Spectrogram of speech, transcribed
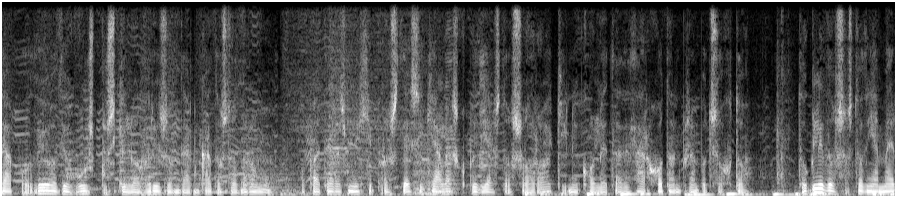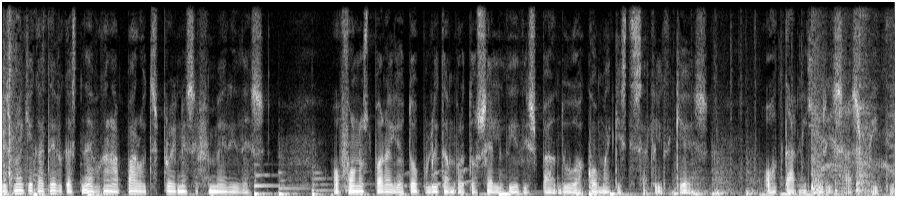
Ξύπνησα από δύο οδηγούς που σκυλοβρίζονταν κάτω στον δρόμο. Ο πατέρας μου είχε προσθέσει και άλλα σκουπίδια στο σωρό και η Νικολέτα δεν θα ερχόταν πριν από τις 8. Τον κλείδωσα στο διαμέρισμα και κατέβηκα στην Εύγα να πάρω τις πρωινές εφημερίδες. Ο φόνος του Παναγιοτόπουλου ήταν πρωτοσέλιδη παντού, ακόμα και στις αθλητικές. Όταν γύρισα σπίτι.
